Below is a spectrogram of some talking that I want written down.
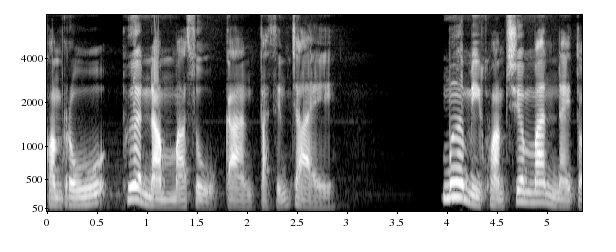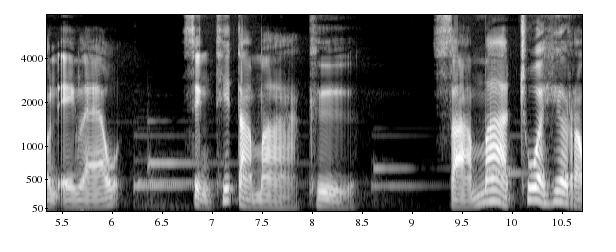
ความรู้เพื่อนำมาสู่การตัดสินใจ เมื่อมีความเชื่อมั่นในตนเองแล้ว สิ่งที่ตามมาคือ สามารถช่วยให้เรา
